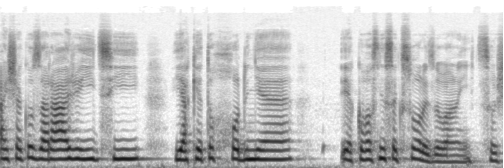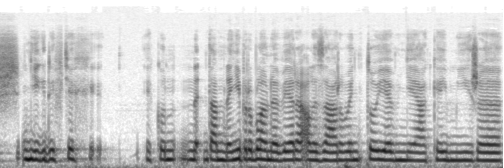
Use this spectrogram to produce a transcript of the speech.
až jako zarážející, jak je to hodně jako vlastně sexualizovaný, což nikdy v těch, jako ne, tam není problém nevěra, ale zároveň to je v nějaké míře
